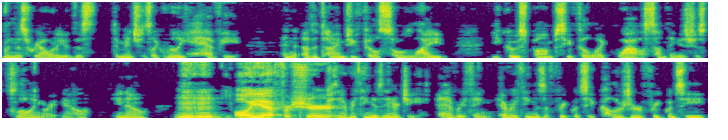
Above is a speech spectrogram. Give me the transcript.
when this reality of this dimension is like really heavy, and other times you feel so light, you goosebumps, you feel like wow, something is just flowing right now, you know? Mm-hmm. Oh yeah, for sure. Because everything is energy. Everything. Everything is a frequency. Colors are a frequency.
